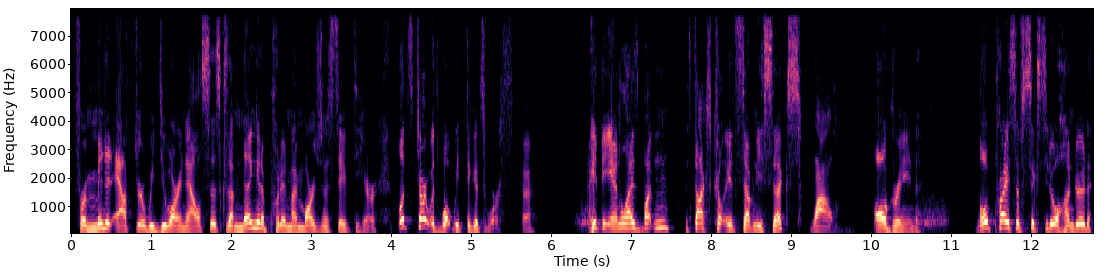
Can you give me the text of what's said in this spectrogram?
for a minute after we do our analysis because I'm then going to put in my margin of safety here. Let's start with what we think it's worth. Okay. I hit the analyze button. The stock's currently at 76. Wow, all green. Low price of 60 to 100,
